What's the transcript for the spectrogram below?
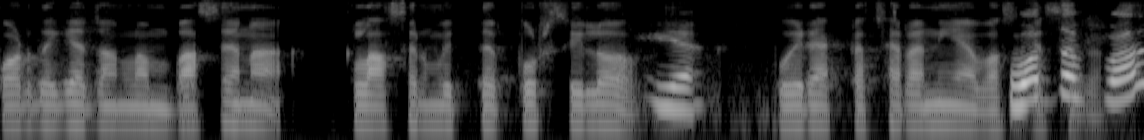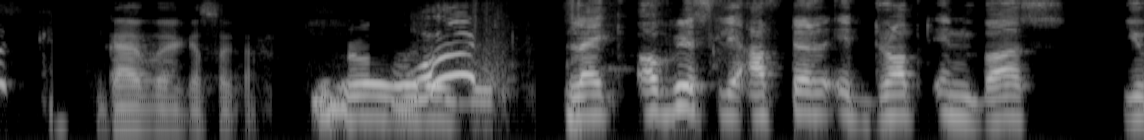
পরে গিয়ে জানলাম বাসে না ক্লাসের মধ্যে পড়ছিল। ইয়া বইরে একটা ছেড়া নিয়ে বাস হোয়াট গেছে দ্য ফাক গায়েব হয়ে গেছে What? like obviously after it dropped in bus, you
